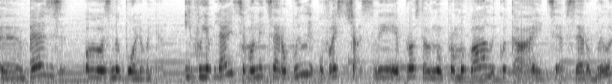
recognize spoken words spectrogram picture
е, без знеболювання. І виявляється, вони це робили увесь час. Вони просто ну промивали кота і це все робили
